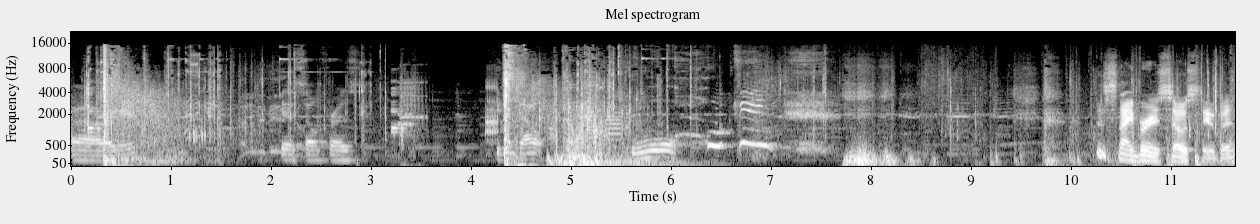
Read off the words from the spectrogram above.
Uh, right here. Get a self res. He jumped out. Whoa. Okay. This sniper is so stupid.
